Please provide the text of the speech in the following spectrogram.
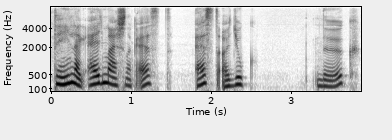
tényleg egymásnak ezt, ezt adjuk nők,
